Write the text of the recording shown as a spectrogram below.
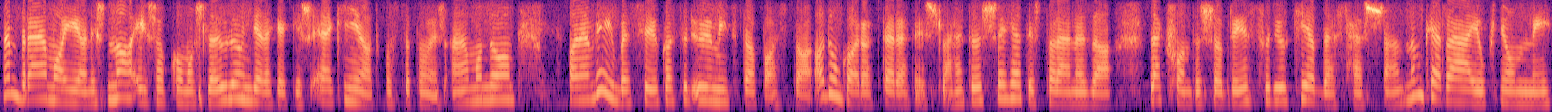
nem drámaian, és na, és akkor most leülünk gyerekek, és elkinyilatkoztatom és elmondom, hanem végigbeszéljük azt, hogy ő mit tapasztal. Adunk arra teret és lehetőséget, és talán ez a legfontosabb rész, hogy ő kérdezhessen. Nem kell rájuk nyomni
